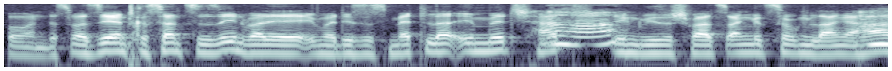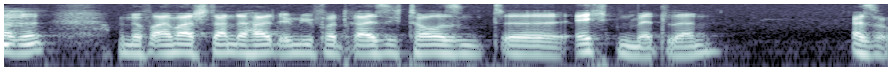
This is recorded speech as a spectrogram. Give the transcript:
Und das war sehr interessant zu sehen, weil er immer dieses Metaler-Image hat, Aha. irgendwie so schwarz angezogen, lange Haare. Und auf einmal stand er halt irgendwie vor 30.000 äh, echten Metlern. Also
